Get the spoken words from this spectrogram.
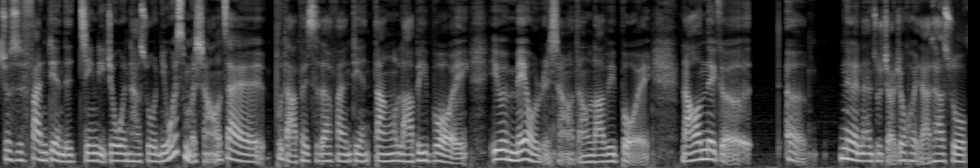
就是饭店的经理就问他说：“你为什么想要在布达佩斯大饭店当 Lobby Boy？因为没有人想要当 Lobby Boy。”然后那个呃，那个男主角就回答他说。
